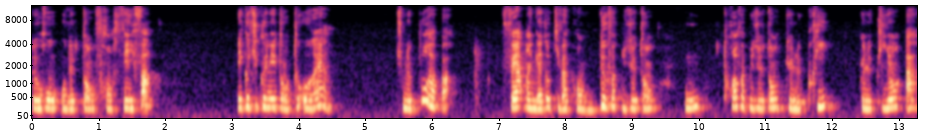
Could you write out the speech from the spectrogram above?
euros ou de temps francs CFA, et que tu connais ton taux horaire, tu ne pourras pas faire un gâteau qui va prendre deux fois plus de temps ou trois fois plus de temps que le prix que le client a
